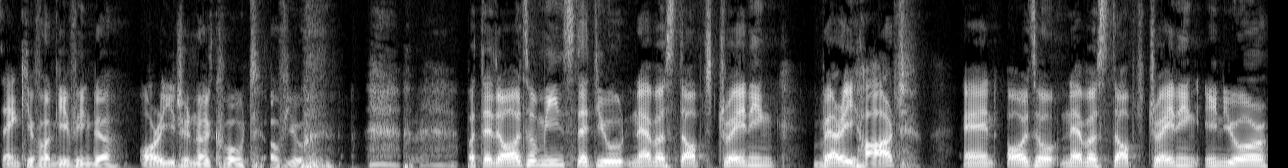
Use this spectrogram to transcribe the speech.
Thank you for giving the original quote of you. but that also means that you never stopped training very hard and also never stopped training in your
